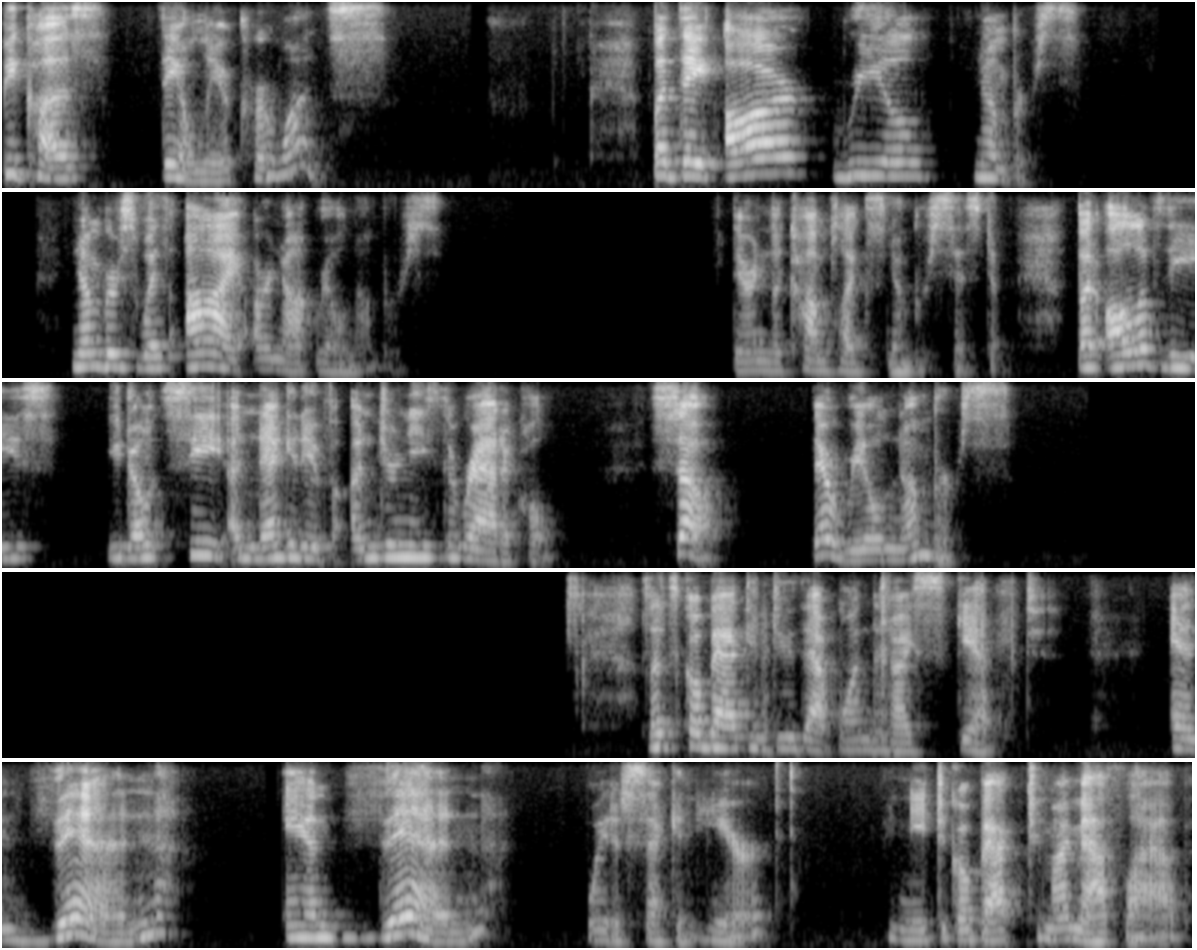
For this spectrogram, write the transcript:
because they only occur once. But they are real numbers. Numbers with I are not real numbers. They're in the complex number system. But all of these, you don't see a negative underneath the radical. So they're real numbers. Let's go back and do that one that I skipped. And then, and then, wait a second here. I need to go back to MyMathLab.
